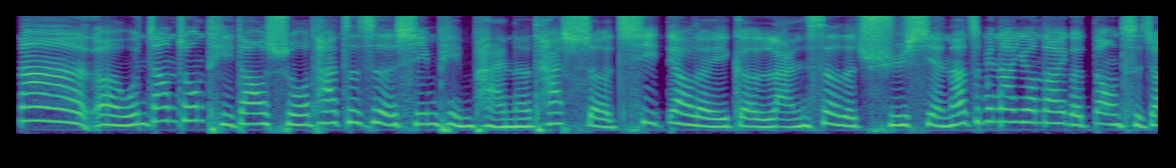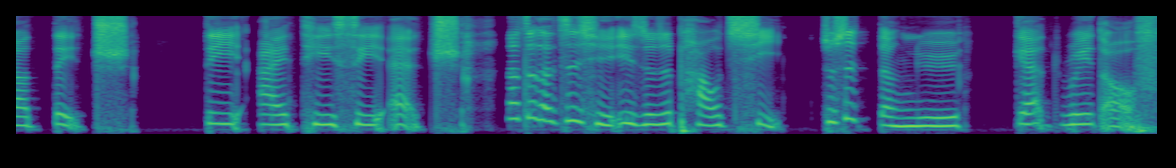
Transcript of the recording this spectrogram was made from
那呃，文章中提到说，他这次的新品牌呢，它舍弃掉了一个蓝色的曲线。那这边他用到一个动词叫 ditch，d i t c h。那这个字其实意思就是抛弃，就是等于 get rid of。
